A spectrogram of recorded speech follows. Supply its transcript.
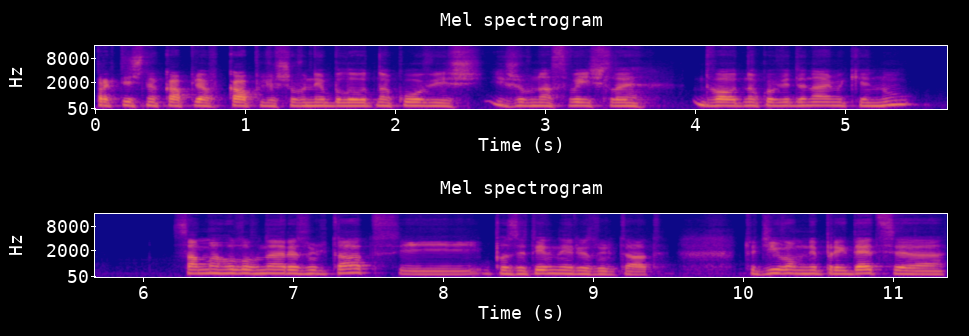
практично капля в каплю, щоб вони були однакові, і щоб в нас вийшли два однакові динаміки. Ну, саме головне результат і позитивний результат. Тоді вам не прийдеться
